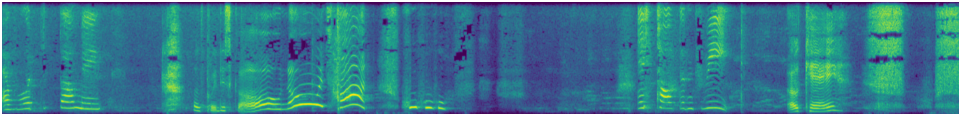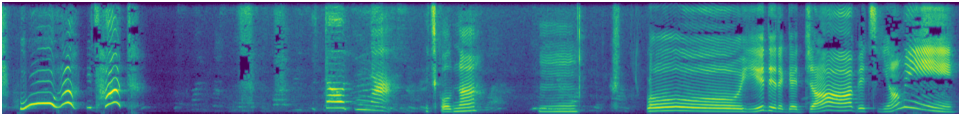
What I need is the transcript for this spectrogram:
I put the tummy. Let's put this go. Oh no, it's hot. Hoo, hoo, hoo. It's cold and sweet. Okay. Woo, ah, it's hot. It's cold now. It's cold now. Hmm. Oh, you did a good job. It's yummy.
